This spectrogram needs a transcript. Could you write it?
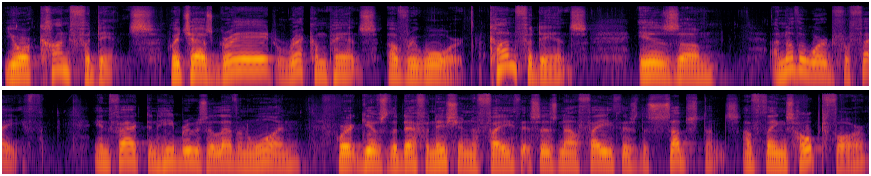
your confidence, which has great recompense of reward. Confidence is um, another word for faith. In fact, in Hebrews 11 1, where it gives the definition of faith. It says, Now faith is the substance of things hoped for.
